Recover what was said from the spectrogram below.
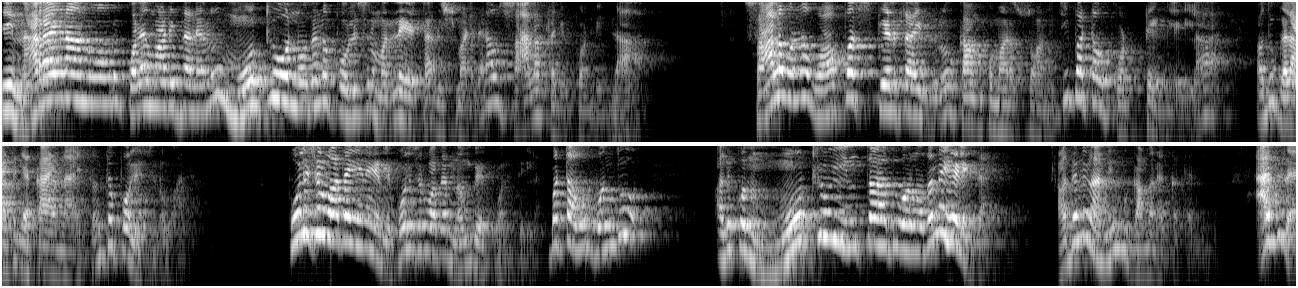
ಈ ನಾರಾಯಣ ಅನ್ನುವರು ಕೊಲೆ ಮಾಡಿದ್ದಾನೆ ಅನ್ನೋದು ಮೋಟಿವ್ ಅನ್ನೋದನ್ನು ಪೊಲೀಸರು ಮೊದಲೇ ಎಸ್ಟಾಬ್ಲಿಷ್ ಮಾಡಿದ್ದಾರೆ. ಅವ್ರು ಸಾಲ ತೆಗೆದುಕೊಂಡಿದ್ದ. ಸಾಲವನ್ನು ವಾಪಸ್ ಕೇಳ್ತಾ ಇದ್ದರು ಕಾಮಕುಮಾರ ಸ್ವಾಮೀಜಿ ಬಟ್ ಅವ್ರು ಕೊಟ್ಟೇ ಇರಲಿಲ್ಲ. ಅದು ಗಲಾಟೆಗೆ ಕಾರಣ ಆಯಿತು ಅಂತ ಪೊಲೀಸರ ವಾದ. ಪೊಲೀಸರ ವಾದ ಏನೇ ಇರಲಿ, ಪೊಲೀಸರ ವಾದ ನಂಬಬೇಕು ಅಂತಿಲ್ಲ. ಬಟ್ ಅವರು ಒಂದು ಅದಕ್ಕೊಂದು ಮೋಟ್ಲು ಇಂತಹದು ಅನ್ನೋದನ್ನು ಹೇಳಿದ್ದಾರೆ. ಅದನ್ನು ನಾನು ನಿಮ್ಮ ಗಮನಕ್ಕೆ ತಂದಿದ್ದೆ ಆದರೆ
